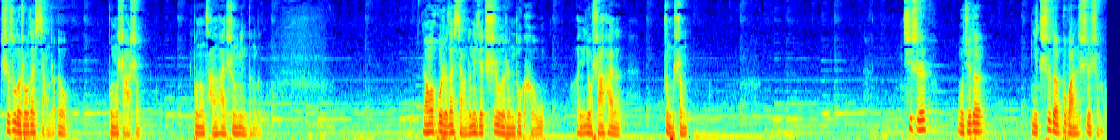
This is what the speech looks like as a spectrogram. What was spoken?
吃素的时候在想着，哎呦，不能杀生，不能残害生命等等。然后或者在想着那些吃肉的人多可恶，而且又杀害了众生。其实，我觉得你吃的不管是什么，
